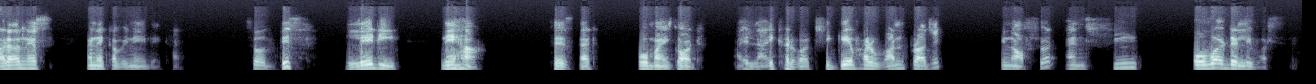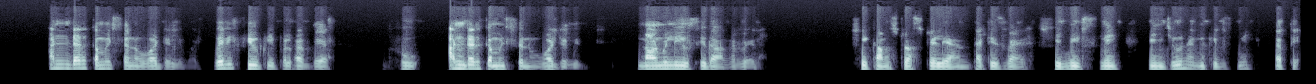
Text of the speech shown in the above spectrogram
थर्डनेस मैंने कभी नहीं देखा है so this lady, Neha, says that, oh my God, I like her work. She gave her one project in offshore and she over delivers, under commits and over delivers. Very few people are there who under commits and over delivers. Normally, you see the other way. She comes to Australia and that is where she meets me in June and gives me a thing.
